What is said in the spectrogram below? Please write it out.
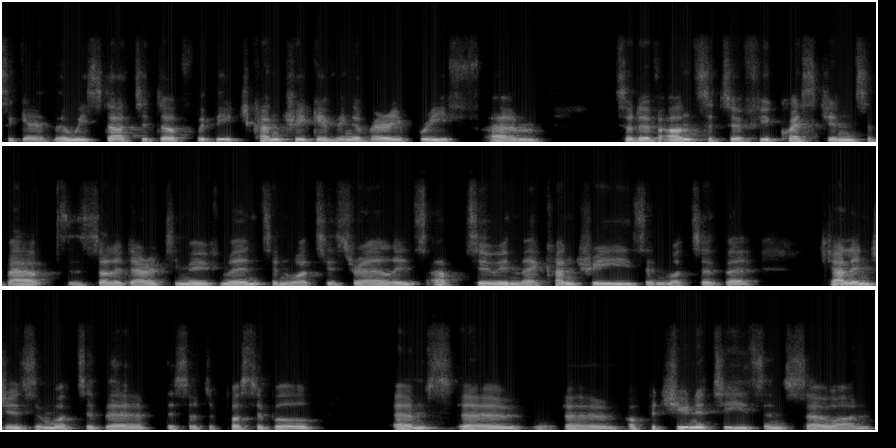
together. We started off with each country giving a very brief um, sort of answer to a few questions about the solidarity movement and what Israel is up to in their countries and what are the challenges and what are the, the sort of possible um, uh, uh, opportunities and so on.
